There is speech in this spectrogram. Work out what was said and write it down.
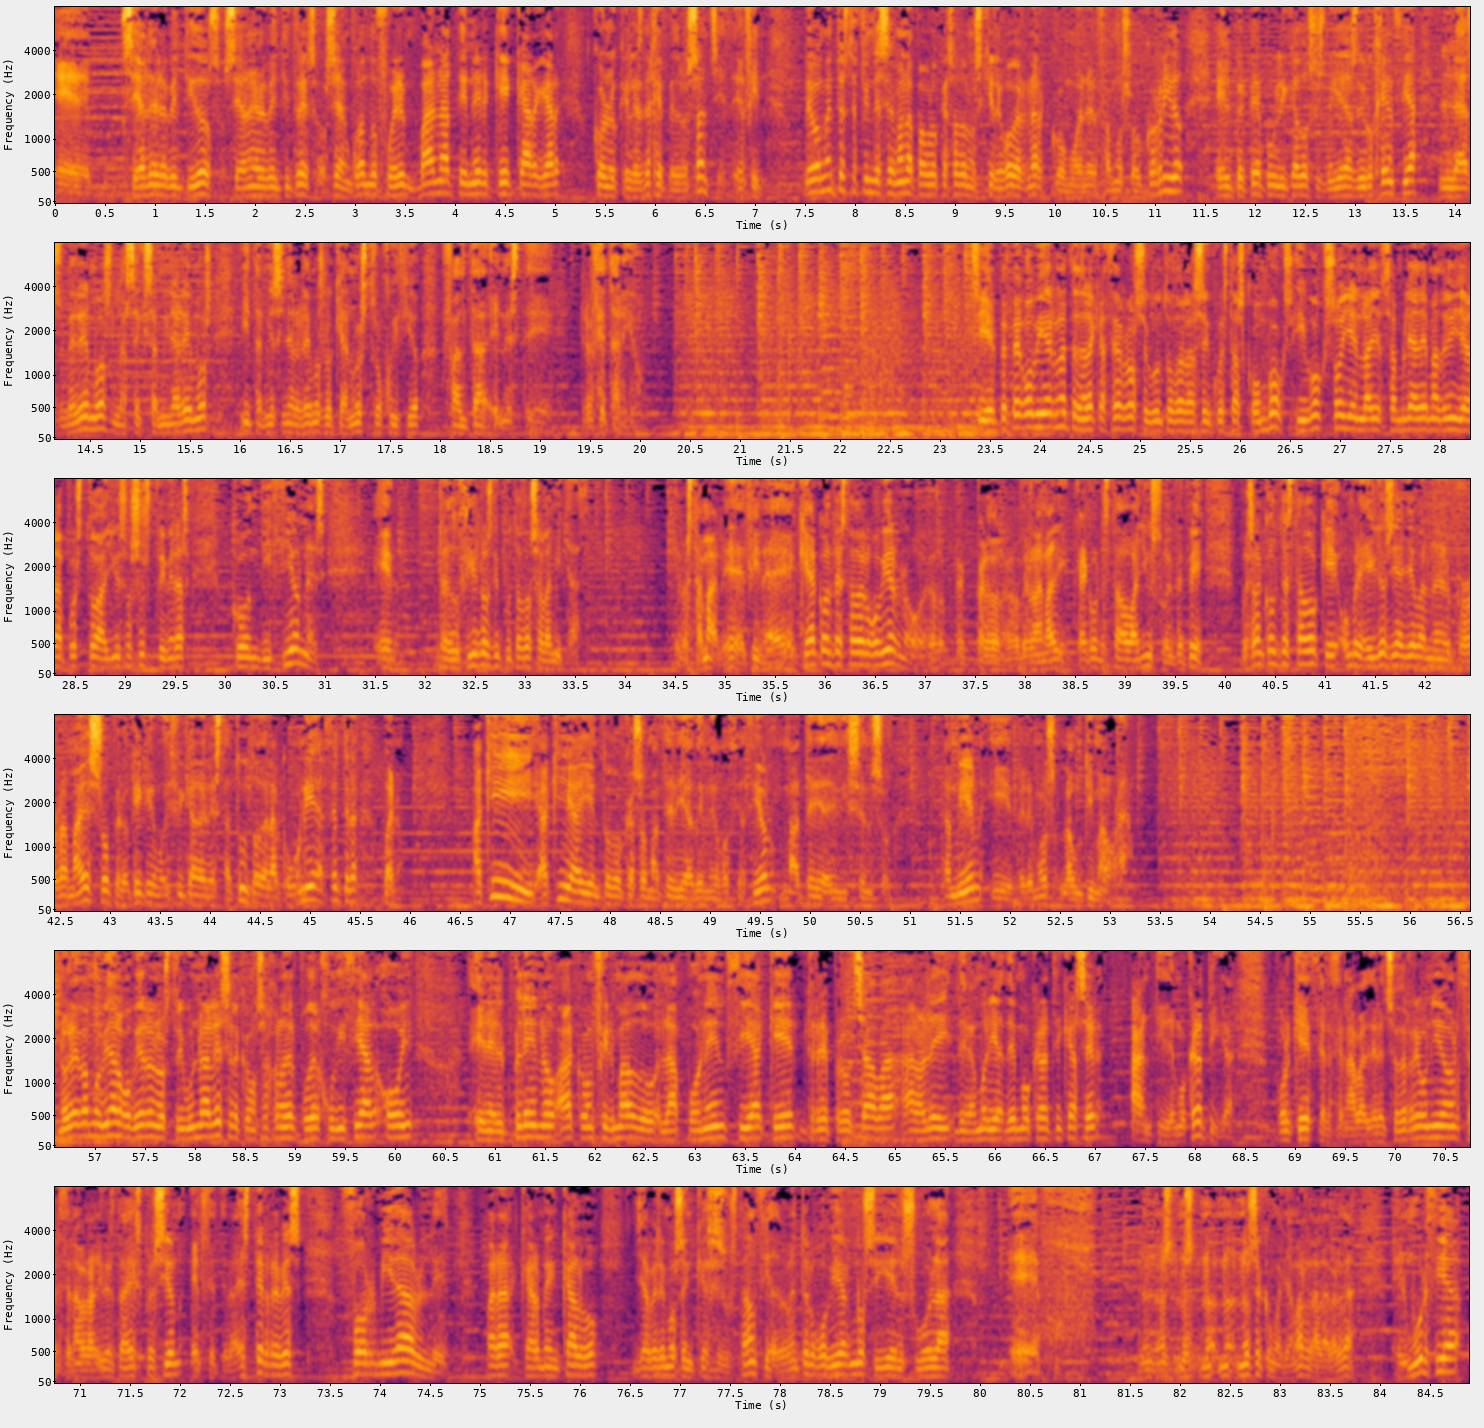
eh, sean en el 22, sean en el 23 o sean cuando fueren, van a tener que cargar con lo que les deje Pedro Sánchez. En fin, de momento este fin de semana Pablo Casado nos quiere gobernar como en el famoso corrido. El PP ha publicado sus medidas de urgencia, las veremos, las examinaremos y también señalaremos lo que a nuestro juicio falta en este recetario. Si el PP gobierna, tendrá que hacerlo según todas las encuestas con Vox. Y Vox hoy en la Asamblea de Madrid ya le ha puesto a Ayuso sus primeras condiciones. reducir los diputados a la mitad. Que no está mal, ¿eh? En fin, eh, ¿qué ha contestado el gobierno? Eh, perdón, el gobierno de Madrid. ¿Qué ha contestado Ayuso, el PP? Pues han contestado que, hombre, ellos ya llevan en el programa eso, pero que hay que modificar el estatuto de la comunidad, etcétera. Bueno, aquí, aquí hay en todo caso materia de negociación, materia de disenso también y veremos la última hora. No le va muy bien al gobierno en los tribunales. El Consejo del Poder Judicial hoy en el Pleno ha confirmado la ponencia que reprochaba a la ley de memoria democrática ser antidemocrática, porque cercenaba el derecho de reunión, cercenaba la libertad de expresión, etcétera. Este revés formidable para Carmen Calvo, ya veremos en qué se sustancia. De momento el gobierno sigue en su ola eh, no, sé cómo llamarla, la verdad. En Murcia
